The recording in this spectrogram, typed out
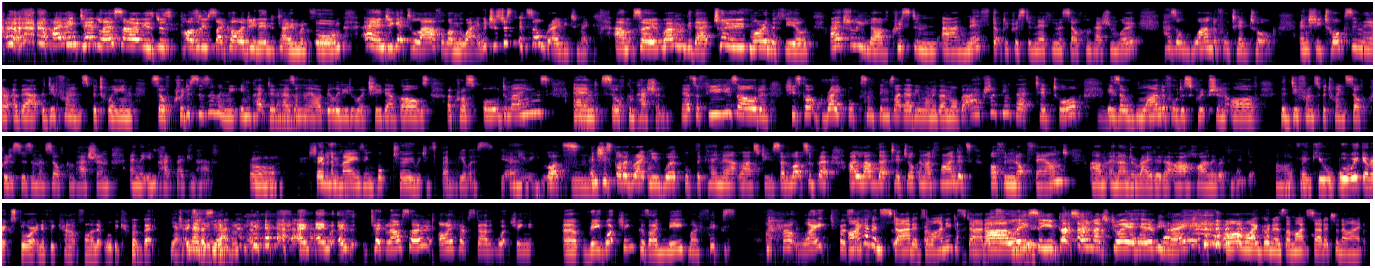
I think Ted Lasso is just positive psychology and entertainment form, and you get to laugh along the way, which is just, it's all gravy to me. Um, so one with that. Two, more in the field. I actually love Kristin uh, Neff, Dr. Kristin Neff in the self-compassion work, has a wonderful TED talk, and she talks in there about the difference between self-criticism and the impact it has mm. on our ability to achieve our goals across all domains and self compassion. Now, it's a few years old and she's got great books and things like that if you want to go more. But I actually think that TED Talk mm. is a wonderful description of the difference between self criticism and self compassion and the impact they can have. Oh, She's got an amazing book too, which is fabulous. Yeah, lots. Mm. And she's got a great new workbook that came out last year. So lots of, but I love that TED Talk and I find it's often not found um, and underrated. I highly recommend it. Oh, oh thank, thank you. you. Well, we're going to explore it, and if we can't find it, we'll be coming back. Yeah, let us know. and and as Ted Lasso, I have started watching, uh, rewatching because I need my fix I can't wait for. I haven't started, so I need to start it. Oh, Lisa, you've got so much joy ahead of you, mate. oh my goodness, I might start it tonight.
